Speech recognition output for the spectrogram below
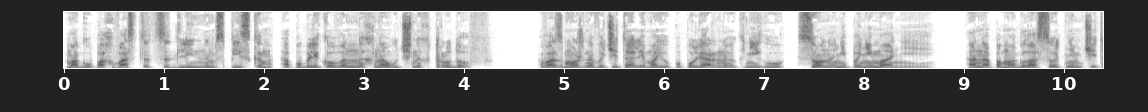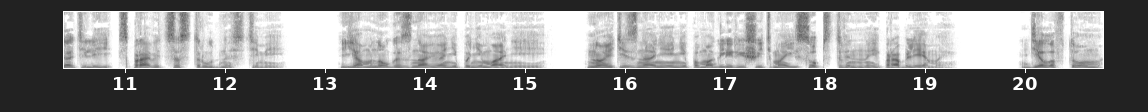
Могу похвастаться длинным списком опубликованных научных трудов. Возможно, вы читали мою популярную книгу «Сон о непонимании». Она помогла сотням читателей справиться с трудностями. Я много знаю о непонимании, но эти знания не помогли решить мои собственные проблемы. Дело в том,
